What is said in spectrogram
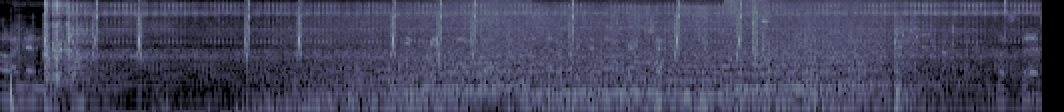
Oh, and then What's this?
